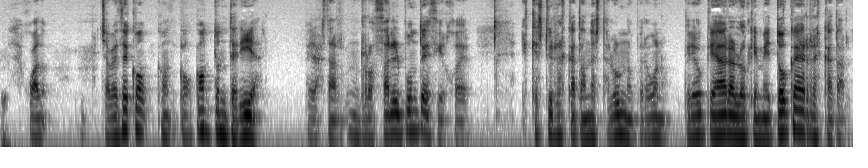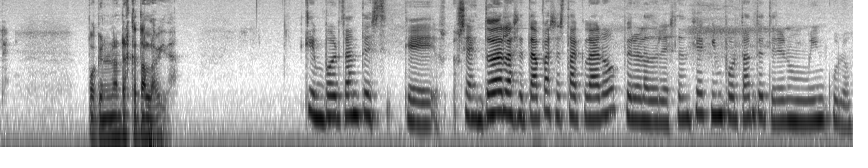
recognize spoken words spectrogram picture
Me la he jugado muchas veces con, con- con- con tonterías. Pero hasta rozar el punto de decir, joder, es que estoy rescatando a este alumno. Pero bueno, creo que ahora lo que me toca es rescatarle. Porque no le han rescatado la vida. Qué importante es que, o sea, en todas las etapas está claro, pero en la adolescencia qué importante tener un vínculo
